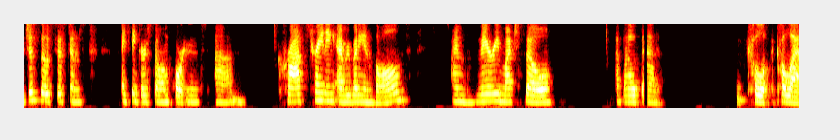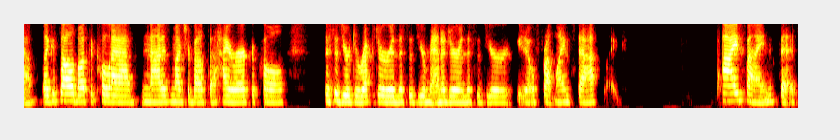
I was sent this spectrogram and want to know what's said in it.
just those systems i think are so important. Um, cross training everybody involved. I'm very much so about that collab. Like it's all about the collab not as much about the hierarchical this is your director and this is your manager and this is your you know frontline staff I find that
